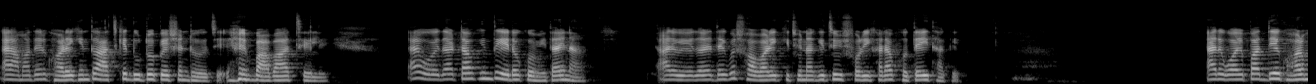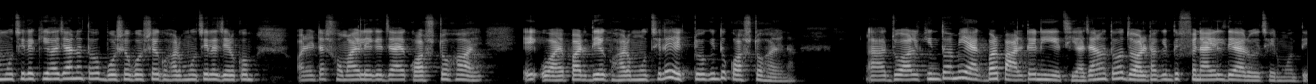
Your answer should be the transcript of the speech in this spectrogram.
আর আমাদের ঘরে কিন্তু আজকে দুটো পেশেন্ট হয়েছে, বাবা আর ছেলে। আর ওয়েদারটাও কিন্তু এরকমই, তাই না? আর ওয়েদারে দেখবে সবারই কিছু না কিছু শরীর খারাপ হতেই থাকে। আর ওয়াইপার দিয়ে ঘর মুছলে কী হয় জানো তো? বসে বসে ঘর মুছলে যেরকম অনেকটা সময় লেগে যায়, কষ্ট হয়, এই ওয়াইপার দিয়ে ঘর মুছলে একটুও কিন্তু কষ্ট হয় না। আর জল কিন্তু আমি একবার পাল্টে নিয়েছি। আর জানো তো, জলটা কিন্তু ফেনাইল দেওয়া রয়েছে এর মধ্যে।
